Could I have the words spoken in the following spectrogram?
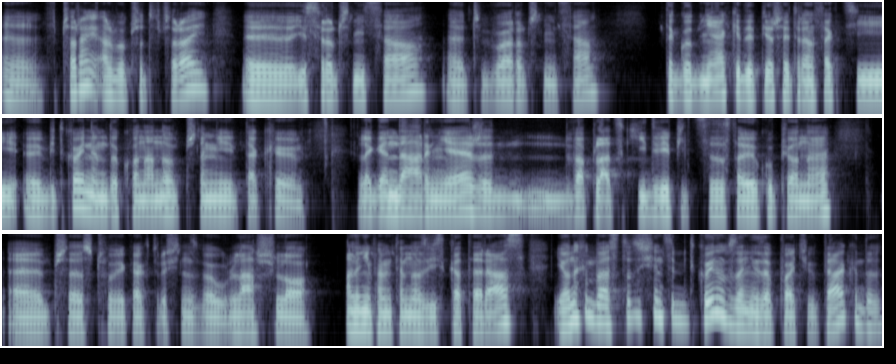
e, wczoraj albo przedwczoraj e, jest rocznica, e, czy była rocznica tego dnia, kiedy pierwszej transakcji bitcoinem dokonano, przynajmniej tak legendarnie, że dwa placki, dwie pizze zostały kupione przez człowieka, który się nazywał Laszlo, ale nie pamiętam nazwiska teraz. I on chyba 100 tysięcy bitcoinów za nie zapłacił, tak? Do,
